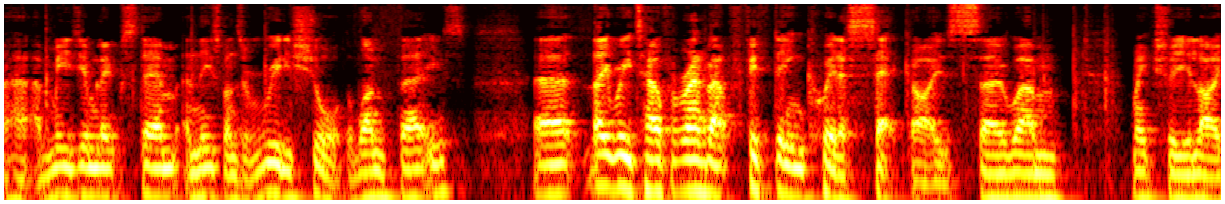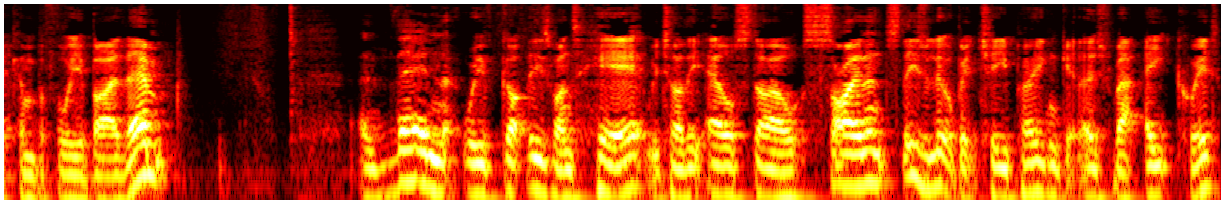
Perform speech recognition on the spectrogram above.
uh, a medium length stem, and these ones are really short, the 130s. Uh, they retail for around about 15 quid a set, guys, so um, make sure you like them before you buy them. And then we've got these ones here, which are the L-style silence. These are a little bit cheaper. You can get those for about eight quid,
